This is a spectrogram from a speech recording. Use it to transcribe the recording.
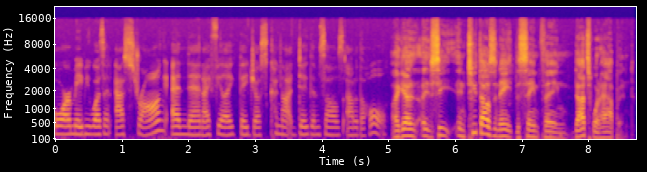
or maybe wasn't as strong and then I feel like they just could not dig themselves out of the hole. I guess I see in 2008 the same thing. That's what happened.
